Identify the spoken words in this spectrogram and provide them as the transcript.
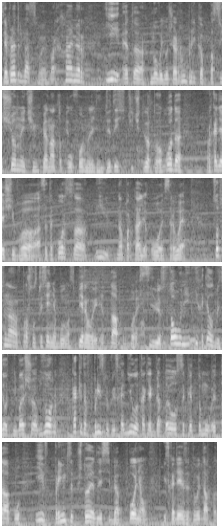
Всем привет, ребят, с вами Warhammer, и это новая небольшая рубрика, посвященная чемпионату по Формуле 1 2004 года, проходящий в Assetto Corsa и на портале ОСРВ. Собственно, в прошлое воскресенье был у нас первый этап в Сильверстоуне, и хотелось бы сделать небольшой обзор, как это в принципе происходило, как я готовился к этому этапу, и в принципе, что я для себя понял, исходя из этого этапа,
